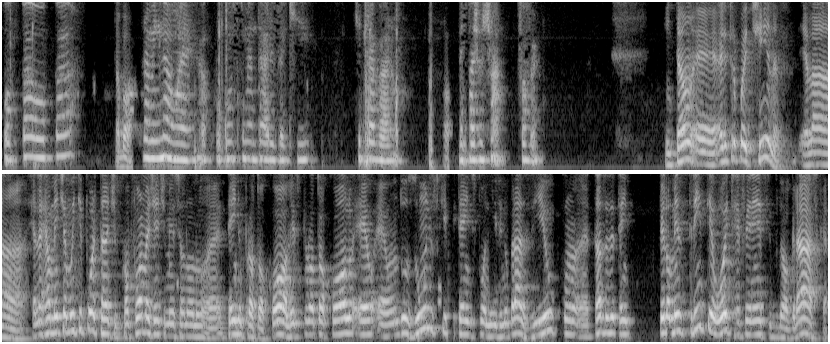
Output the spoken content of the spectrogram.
Opa, opa. Tá bom. Para mim, não, é. Alguns comentários aqui que travaram. Ó. Mas pode continuar, por favor. Então, é, a eritropoetina, ela, ela realmente é muito importante. Conforme a gente mencionou, no, é, tem no protocolo, esse protocolo é, é, um dos únicos que tem disponível no Brasil, com, é, tem pelo menos 38 referências bibliográficas,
